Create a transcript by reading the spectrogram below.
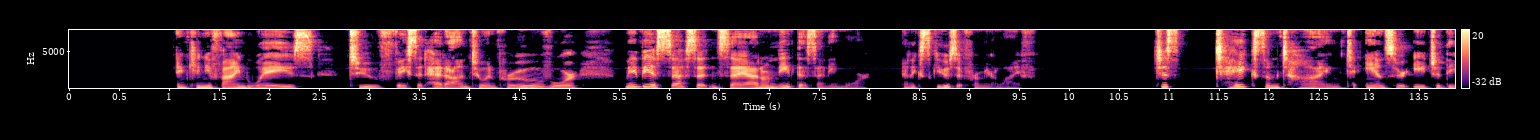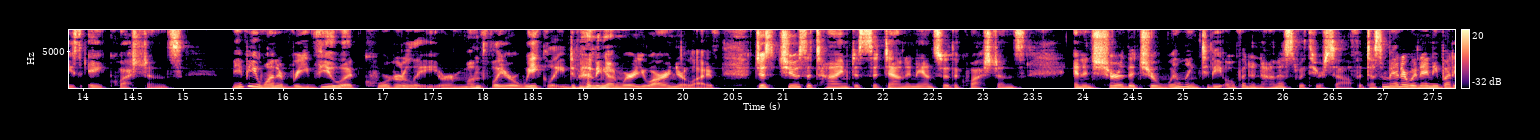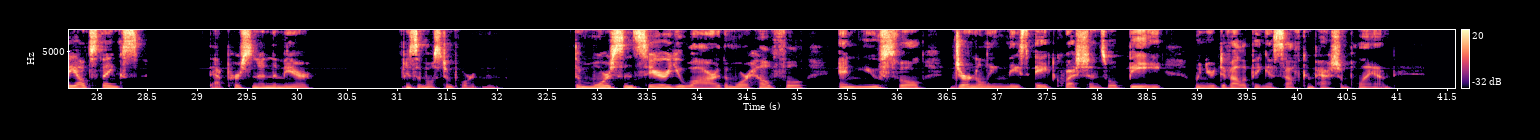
And can you find ways to face it head on to improve, or maybe assess it and say, I don't need this anymore, and excuse it from your life. Just take some time to answer each of these eight questions. Maybe you want to review it quarterly or monthly or weekly, depending on where you are in your life. Just choose a time to sit down and answer the questions and ensure that you're willing to be open and honest with yourself. It doesn't matter what anybody else thinks. That person in the mirror is the most important. The more sincere you are, the more helpful and useful journaling these eight questions will be when you're developing a self compassion plan.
